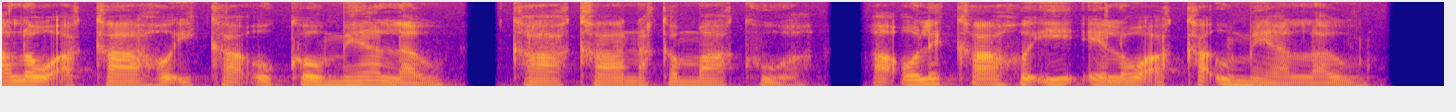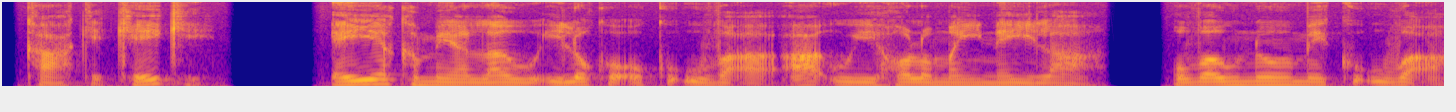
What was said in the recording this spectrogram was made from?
A loaʻa kā hoʻi kā ʻoukou mea lau, kā kānaka mākua, ʻaʻole kā hoʻi e loaʻa kaʻu mea lau, kā ke keiki. Eia ka mea lau i loko o kuʻu waʻa aʻu i holo mai nei lā, ʻO wau nō me kuʻu waʻa.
